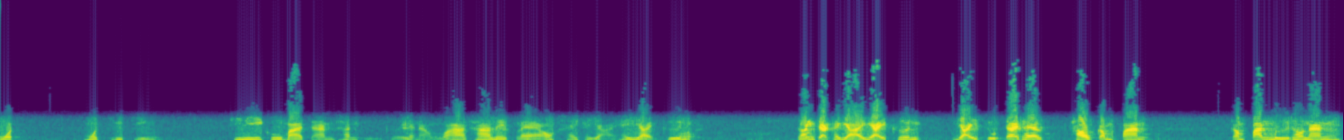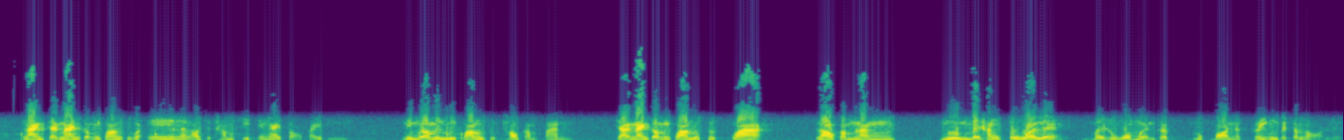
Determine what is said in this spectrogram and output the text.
มด มดจริง ๆ ทีนี้ครูบาอาจารย์ท่านอื่นเคยแนะนำว่าถ้าเล็กแล้วให้ขยายให้ใหญ่ขึ้น หลังจากขยายใหญ่ขึ้น ใหญ่สุดได้แค่เท่ากำปั้นกำปั้นมือเท่านั้น หลังจากนั้นก็มีความรู้สึกว่า เอ๊ะแล้วเราจะทำจิตยังไงต่อไปดี ในเมื่อมันมีความรู้สึกเท่ากำปั้น จากนั้นก็มีความรู้สึกว่าเรากำลังหมุนไปทั้งตัวเลย ไม่รู้ว่าเหมือนกับลูกบอลนะกลิ้งไปตลอดเลย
